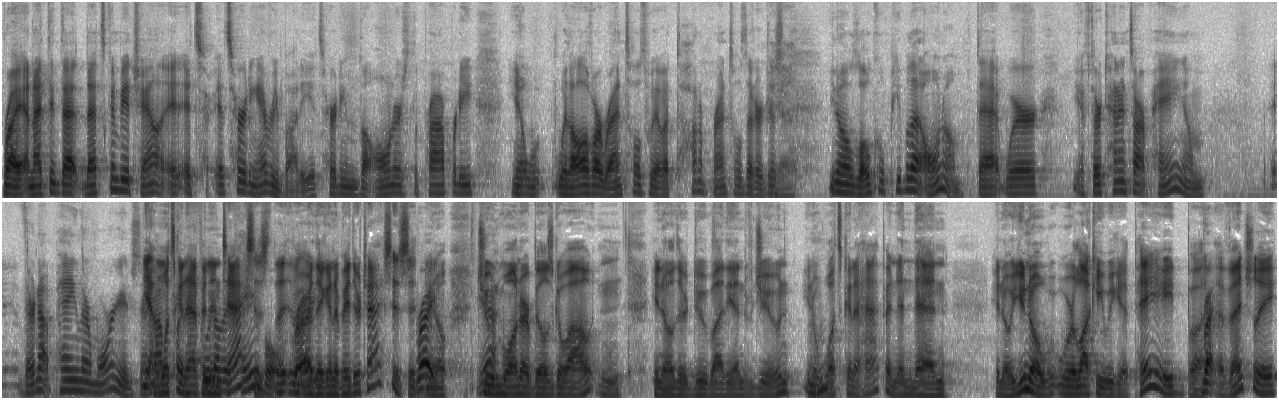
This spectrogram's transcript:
Right, and I think that that's going to be a challenge. It, it's it's hurting everybody. It's hurting the owners of the property. You know, w- with all of our rentals, we have a ton of rentals that are just, Yeah. you know, local people that own them. That where if their tenants aren't paying them, they're not paying their mortgage. They're Yeah, what's going to happen in taxes? table, Are they going to pay their taxes? Right. You know, June Yeah. one, our bills go out, and you know they're due by the end of June. You Mm-hmm. know what's going to happen, and then, you know, you know we're lucky we get paid, but Right. eventually,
